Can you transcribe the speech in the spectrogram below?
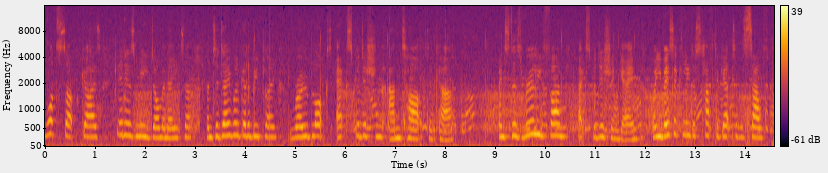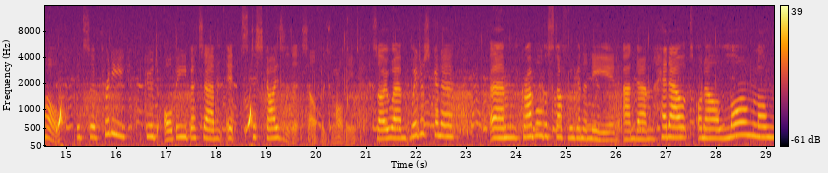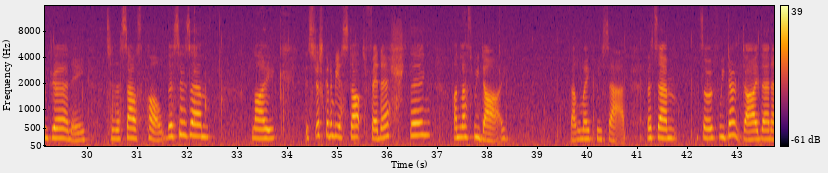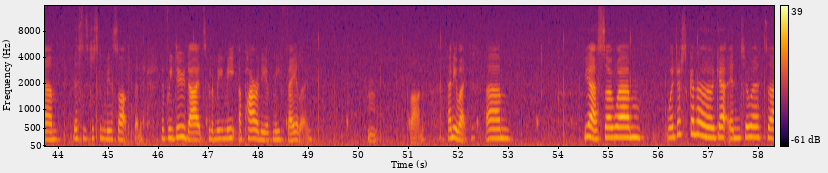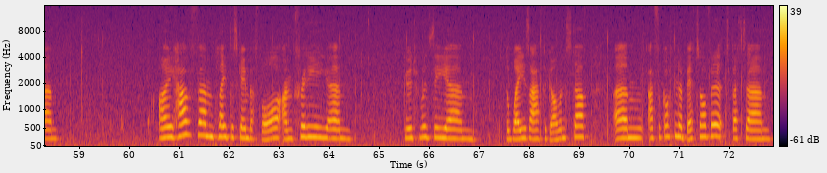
What's up guys? It is me Dominator and today we're going to be playing Roblox Expedition Antarctica. It's this really fun expedition game where you basically just have to get to the South Pole. It's a pretty good obby but um, it disguises itself as an obby. So um, we're just going to um, grab all the stuff we're gonna need and um, head out on our long, long journey to the South Pole. This is um, like it's just gonna be a start to finish thing, unless we die. That'll make me sad. But um, so if we don't die, then um, this is just gonna be a start to finish. If we do die, it's gonna be me a parody of me failing. Hmm, fun. Anyway, um yeah, so um, we're just gonna get into it. Um, I have um, played this game before. I'm pretty um, good with the um, the ways I have to go and stuff. Um, I've forgotten a bit of it, but um,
